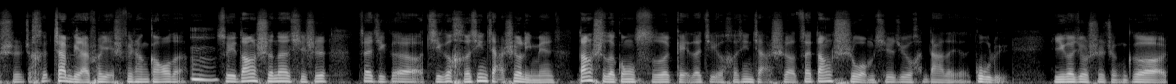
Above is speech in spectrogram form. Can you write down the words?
是占比来说也是非常高的。嗯所以当时呢，其实，在几个几个核心假设里面，当时的公司给的几个核心假设，在当时我们其实就有很大的顾虑。一个就是整个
